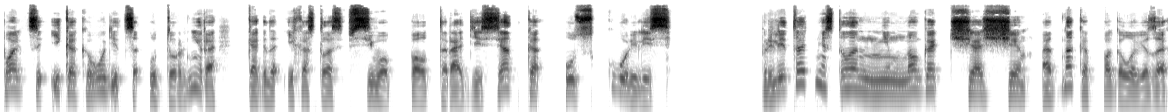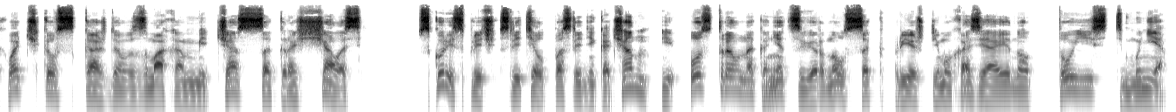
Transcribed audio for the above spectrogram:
пальцы и, как водится у турнира, когда их осталось всего полтора десятка, ускорились. Прилетать мне стало немного чаще, однако поголовье захватчиков с каждым взмахом меча сокращалось. Вскоре с плеч слетел последний качан, и остров, наконец, вернулся к прежнему хозяину, то есть мне.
